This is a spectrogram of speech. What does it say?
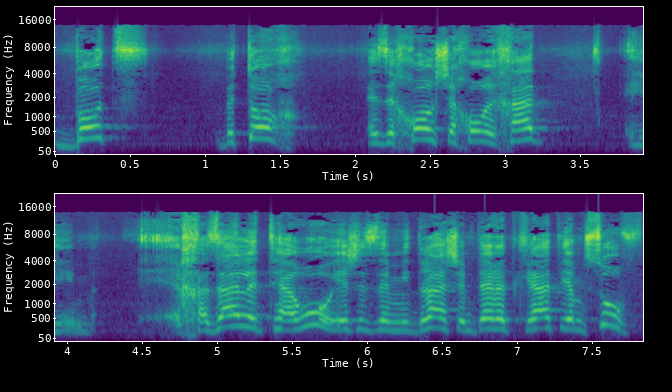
בבוץ בתוך איזה חור שחור אחד. חז"ל תיארו, יש איזה מדרש שמתאר את קריעת ים סוף,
